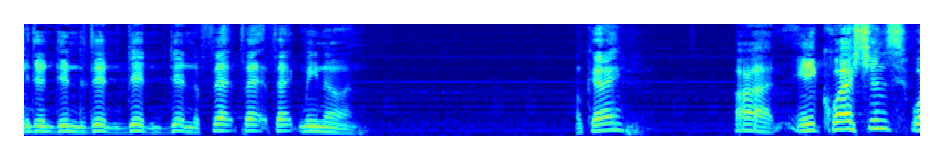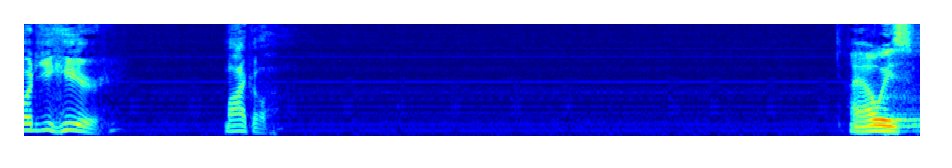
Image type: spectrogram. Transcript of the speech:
It didn't, didn't, didn't, didn't, didn't affect, affect me none. Okay? All right. Any questions? What do you hear? Michael. I always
